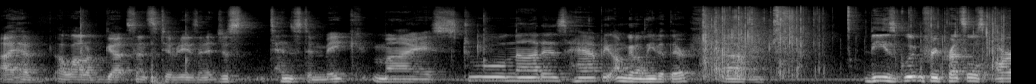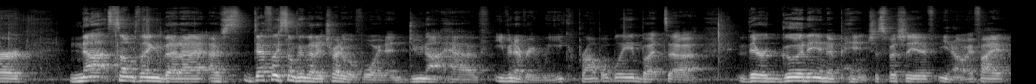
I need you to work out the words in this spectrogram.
I have a lot of gut sensitivities and it just tends to make my stool not as happy. I'm gonna leave it there. Um, these gluten-free pretzels are not something that I, I definitely something that I try to avoid and do not have even every week probably, but uh, they're good in a pinch, especially if you know if I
